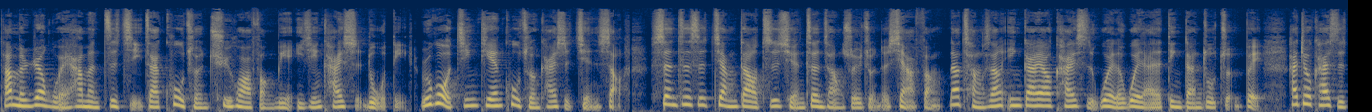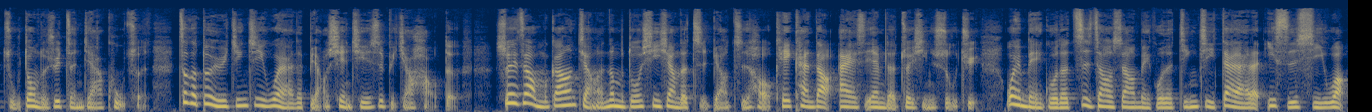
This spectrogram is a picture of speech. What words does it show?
他们认为他们自己在库存去化方面已经开始落地。如果今天库存开始减少，甚至是降到之前正常水准的下方，那厂商应该要开始为了未来的订单做准备，他就开始主动的去增加库存，这个对于经济未来的表现其实是比较好的。所以在我们刚刚讲了那么多细项的指标之后，可以看到 ISM 的最新数据为美国的制造商、美国的经济带来了一丝希望，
